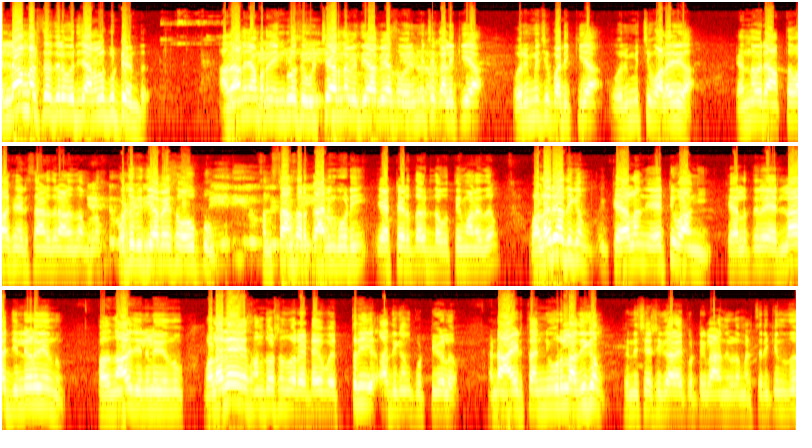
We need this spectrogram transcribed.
എല്ലാ മത്സരത്തിലും ഒരു ജനറൽ കുട്ടിയുണ്ട്. അതാണ് ഞാൻ പറഞ്ഞത്. ഇൻക്ലൂസീവ് ഉൾച്ചേർന്ന വിദ്യാഭ്യാസം ഒരുമിച്ച് കളിക്കുക ഒരുമിച്ച് പഠിക്കുക ഒരുമിച്ച് വളരുക എന്ന ഒരു ആപ്തവാക്കിന്റെ അടിസ്ഥാനത്തിലാണ് നമ്മൾ പൊതുവിദ്യാഭ്യാസ വകുപ്പും സംസ്ഥാന സർക്കാരും കൂടി ഏറ്റെടുത്ത ഒരു ദൗത്യമാണിത്. വളരെയധികം കേരളം ഏറ്റുവാങ്ങി. കേരളത്തിലെ എല്ലാ ജില്ലകളിൽ നിന്നും പതിനാല് ജില്ലകളിൽ നിന്നും വളരെ സന്തോഷം എന്ന് പറയട്ടെ എത്ര അധികം കുട്ടികൾ രണ്ട് ആയിരത്തി അഞ്ഞൂറിലധികം ഭിന്നശേഷിക്കാരായ കുട്ടികളാണ് ഇവിടെ മത്സരിക്കുന്നത്.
